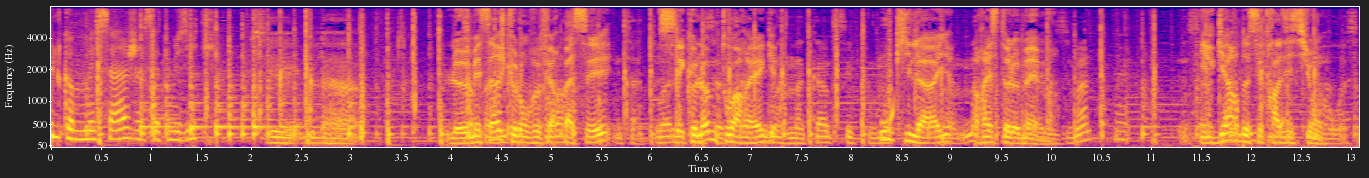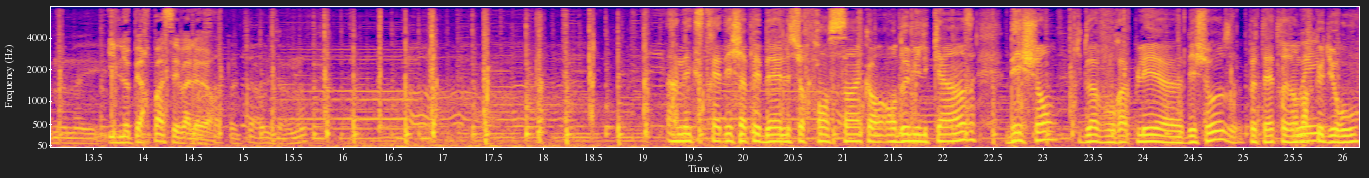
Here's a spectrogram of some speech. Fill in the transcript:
Véhicule comme message, cette musique Le message que l'on veut faire passer, c'est que l'homme touareg, où qu'il aille, reste le même. Il garde ses traditions. Il ne perd pas ses valeurs. Un extrait d'Échappée belle sur France 5 en, en 2015. Des chants qui doivent vous rappeler euh, des choses, peut-être, Jean-Marc Oui. Duroux?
